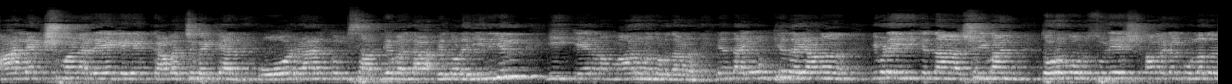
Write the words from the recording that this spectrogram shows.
ആ ലക്ഷ്മണ രേഖയെ കവച്ചു വെക്കാൻ ഒരാൾക്കും സാധ്യമല്ല എന്നുള്ള രീതിയിൽ ഈ കേരളം മാറുമെന്നുള്ളതാണ്. എന്താ യോഗ്യതയാണ് ഇവിടെ ഇരിക്കുന്ന ശ്രീമാൻ തുറവൂർ സുരേഷ് അവർക്കുള്ളത്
